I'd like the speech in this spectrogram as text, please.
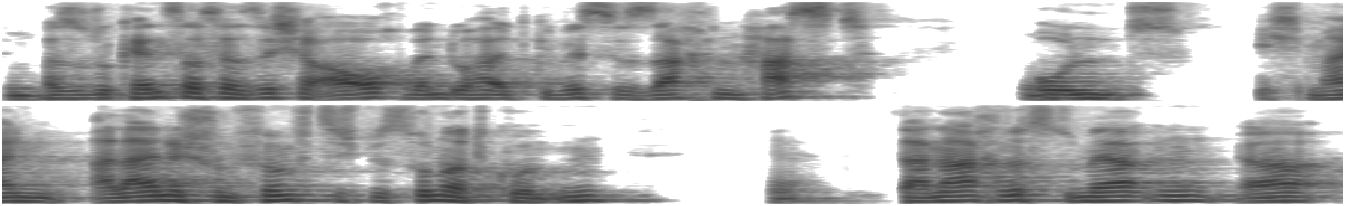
mhm. Also du kennst das ja sicher auch, wenn du halt gewisse Sachen hast mhm. und ich meine, alleine schon 50 bis 100 Kunden, danach wirst du merken, ja,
